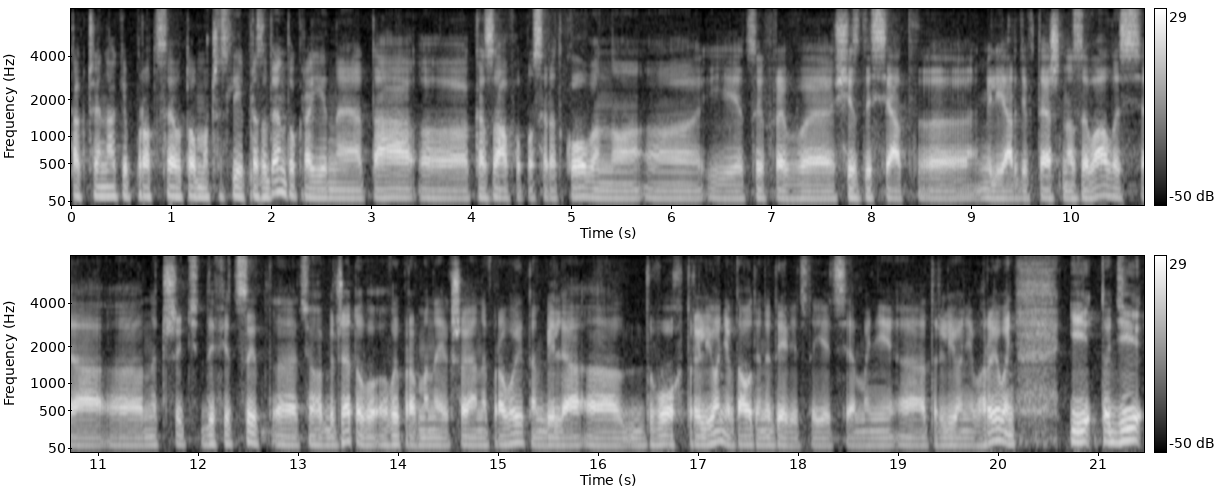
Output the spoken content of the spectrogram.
Так чи інакше про це, в тому числі президент України, та е, казав опосередковано, е, і цифри в 60 е, мільярдів теж називалися. Е, значить, дефіцит е, цього бюджету, виправ мене, якщо я не правий, там біля е, 2 трильйонів, та 1,9, здається, мені е, трильйонів гривень. І тоді,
